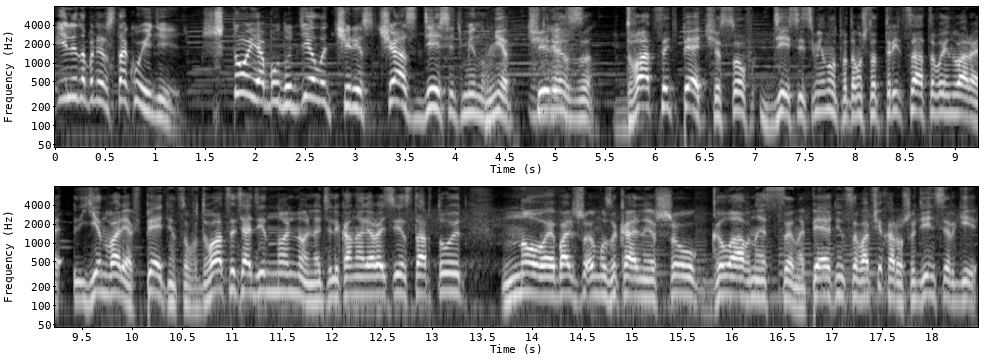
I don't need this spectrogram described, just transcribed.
или, например, с такой идеей. Что я буду делать через час 10 минут? Нет, через 25 часов 10 минут, потому что 30 января, января в пятницу в 21.00 на телеканале «Россия» стартует новое большое музыкальное шоу «Главная сцена». Пятница вообще хороший день, Сергей.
